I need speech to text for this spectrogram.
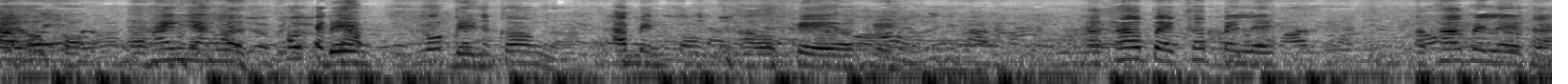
เอาเอาของเอาให้ยังเลยเบนเบนกล้องเหรออะเป็นกล้องเอาโอเคโอเคเอาเข้าไปเข้าไปเลยเอาเข้าไปเลยค่ะ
